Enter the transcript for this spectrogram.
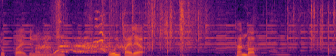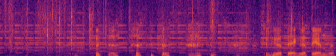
ยกไปจะนอนหลังมึงอุ้ยไปแล้ว ทันบ่ท่านถึงเหือแตกเหือแตนเบิด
